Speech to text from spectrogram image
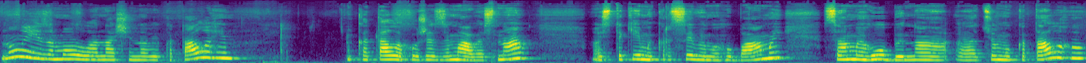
Ну і замовила наші нові каталоги. Каталог уже зима-весна. Ось такими красивими губами. Саме губи на е, цьому каталогу,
